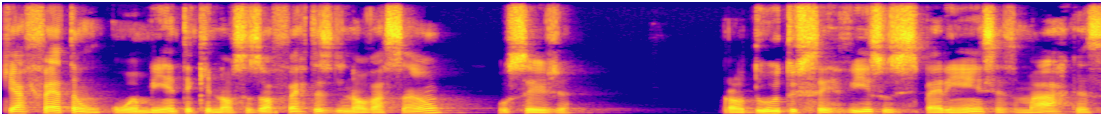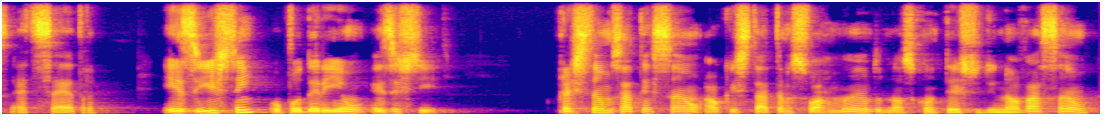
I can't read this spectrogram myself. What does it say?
que afetam o ambiente em que nossas ofertas de inovação, ou seja, produtos, serviços, experiências, marcas, etc., existem ou poderiam existir. Prestamos atenção ao que está transformando nosso contexto de inovação,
